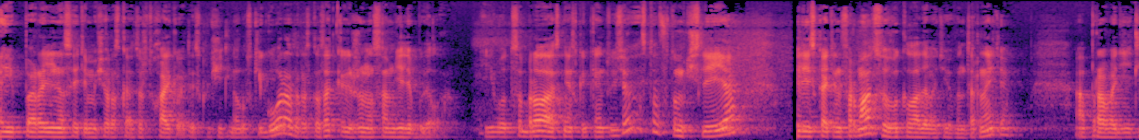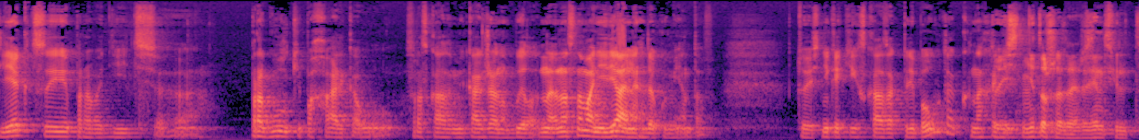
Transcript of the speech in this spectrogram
и параллельно с этим еще рассказывать, что Харьков это исключительно русский город, рассказать, как же на самом деле было. И вот собралось несколько энтузиастов, в том числе и я, искать информацию, выкладывать ее в интернете, а, проводить лекции, проводить э, прогулки по Харькову с рассказами, как же оно было, на, основании реальных документов. То есть никаких сказок, прибауток находить. То есть не то, что Розенфельд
